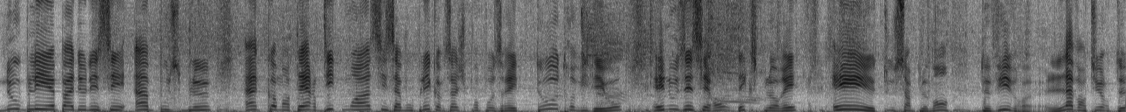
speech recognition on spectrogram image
N'oubliez pas de laisser un pouce bleu, un commentaire. Dites-moi si ça vous plaît. Comme ça, je proposerai d'autres vidéos. Et nous essaierons d'explorer et tout simplement de vivre l'aventure de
